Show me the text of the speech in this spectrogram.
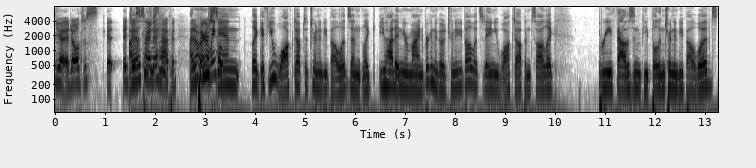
Yeah, it all just it, it just kind of just, like, happened. I don't Apparently, ho- understand. like, if you walked up to Trinity Bellwoods and like you had it in your mind, we're gonna go to Trinity Bellwoods today, and you walked up and saw like three thousand people in Trinity Bellwoods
